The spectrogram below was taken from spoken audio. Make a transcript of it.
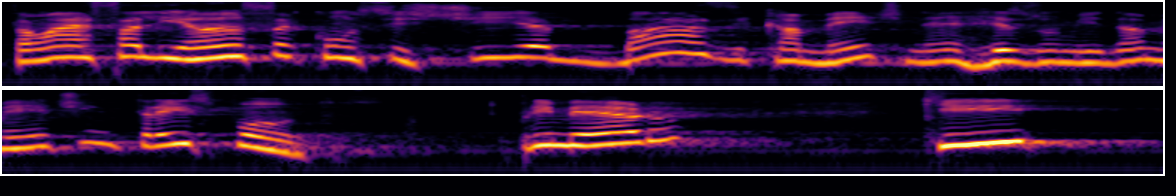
Então, essa aliança consistia basicamente, né, resumidamente, em três pontos. Primeiro, que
